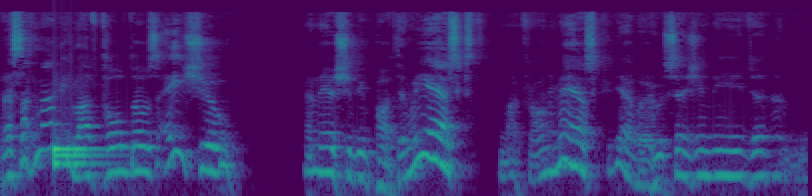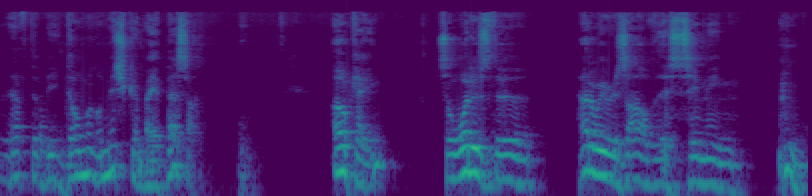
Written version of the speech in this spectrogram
Pesach Love told those Eishu, and there should be potter. And we asked, my friend him asked, yeah, but who says you need uh, have to be Doma Mishkan by a Pesach? Okay, so what is the, how do we resolve this seeming, you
